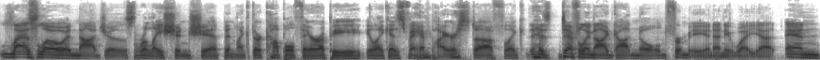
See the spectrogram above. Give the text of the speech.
Laszlo and Nadja's relationship and like their couple therapy, like as vampire stuff, like has definitely not gotten old for me in any way yet. And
